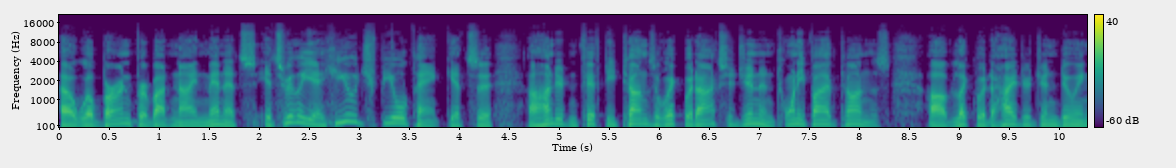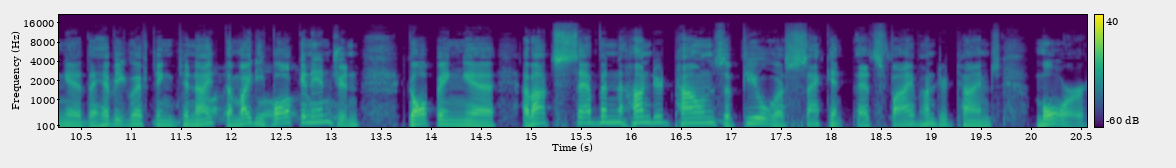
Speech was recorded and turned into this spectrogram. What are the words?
uh, will burn for about nine minutes. It's really a huge fuel tank. It's 150 uh, tons of liquid oxygen and 25 tons of liquid hydrogen doing uh, the heavy lifting tonight. The mighty Vulcain engine gulping uh, about 700 pounds of fuel a second. That's 500 times more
